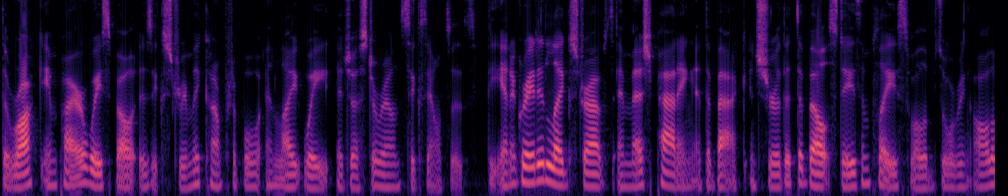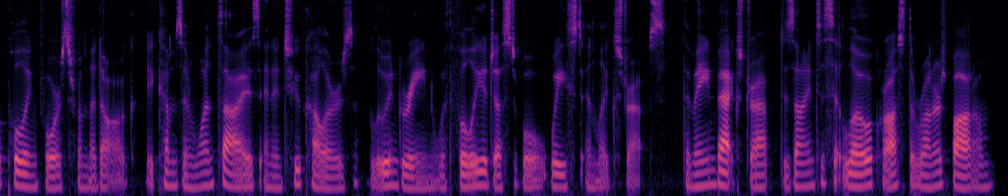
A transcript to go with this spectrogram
The Rock Empire waist belt is extremely comfortable and lightweight at just around 6 ounces. The integrated leg straps and mesh padding at the back ensure that the belt stays in place while absorbing all the pulling force from the dog. It comes in one size and in two colors, blue and green, with fully adjustable waist and leg straps. The main back strap, designed to sit low across the runner's bottom,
